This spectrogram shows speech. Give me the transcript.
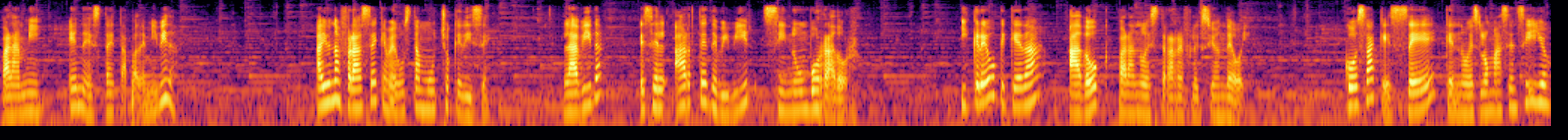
para mí en esta etapa de mi vida. Hay una frase que me gusta mucho que dice, la vida es el arte de vivir sin un borrador. Y creo que queda ad hoc para nuestra reflexión de hoy. Cosa que sé que no es lo más sencillo,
